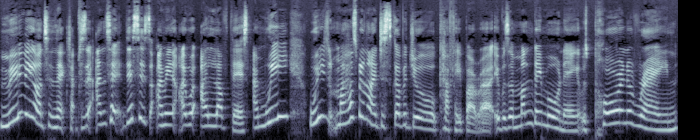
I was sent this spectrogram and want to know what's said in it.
moving on to the next chapter. And so this is, I mean, I, I love this. And we, we, my husband and I discovered your Cafe Burra. It was a Monday morning. It was pouring a rain.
